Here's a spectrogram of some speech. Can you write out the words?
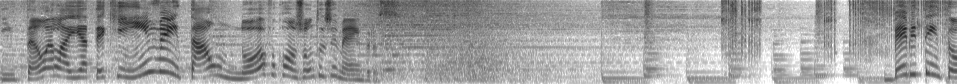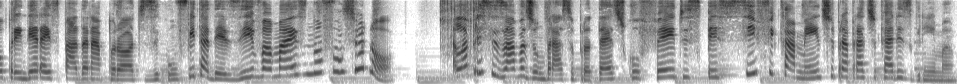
então ela ia ter que inventar um novo conjunto de membros. Baby tentou prender a espada na prótese com fita adesiva, mas não funcionou. Ela precisava de um braço protético feito especificamente para praticar esgrima.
